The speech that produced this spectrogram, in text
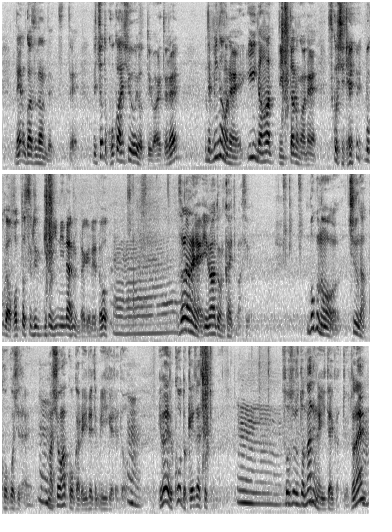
「ねおかずなんで」っつって。でちょっと交換しようよって言われてねでみんながね「いいな」って言ったのがね少しね 僕がホッとする原因になるんだけれど。あそれはねいろんなところに書いてますよ。僕の中学高校時代、うん。まあ小学校から入れてもいいけれど、うん。いわゆる高度経済成長なんですうん。そうすると何が言いたいかっていうとね、うんうんうん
